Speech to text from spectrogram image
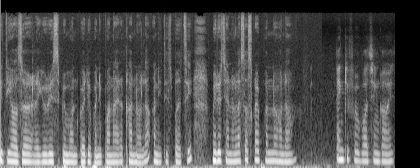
यदि हजुरहरूलाई यो रेसिपी मन पऱ्यो भने बनाएर खानुहोला अनि त्यसपछि मेरो च्यानललाई सब्सक्राइब गर्नुहोला। Thank you for watching guys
